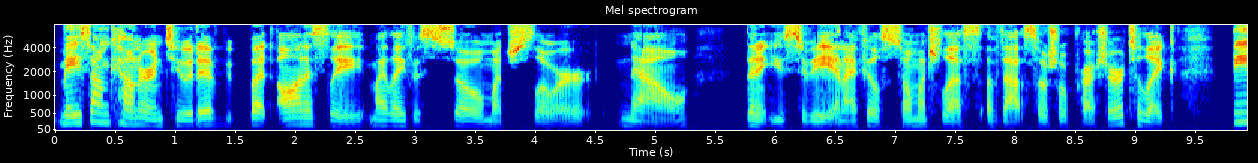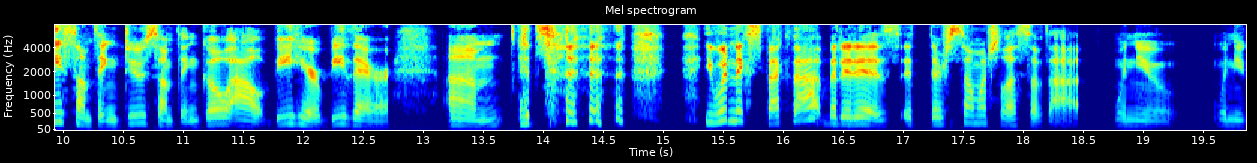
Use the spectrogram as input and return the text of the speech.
may sound counterintuitive, but honestly, my life is so much slower now than it used to be, and I feel so much less of that social pressure to like be something, do something, go out, be here, be there. Um, it's you wouldn't expect that, but it is. It, there's so much less of that when you when you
